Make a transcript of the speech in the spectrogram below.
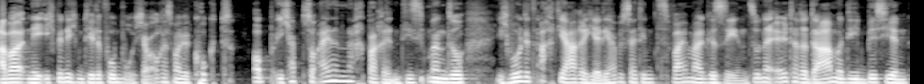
Aber nee, ich bin nicht im Telefonbuch. Ich habe auch erstmal geguckt, ob ich habe so eine Nachbarin, die sieht man so, ich wohne jetzt acht Jahre hier, die habe ich seitdem zweimal gesehen. So eine ältere Dame, die ein bisschen,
